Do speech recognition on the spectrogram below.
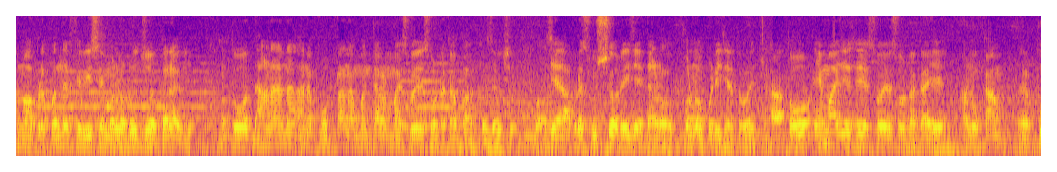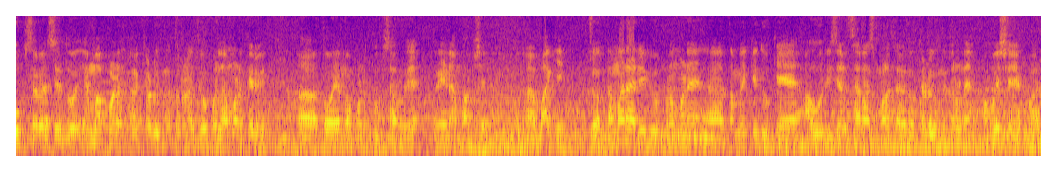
અને આપણે પંદરથી વીસ એમએલનો ડોઝ જો કરાવીએ તો દાણાના અને પોપટાના બંધારણમાં સો એ સો ટકા પાક ભજવશે જે આપણે સુસ્યો રહી જાય દાણો ખોટો પડી જતો હોય તો એમાં જે છે સો એ સો ટકા એ આનું કામ ખૂબ સરસ છે. તો એમાં પણ ખેડૂત મિત્રોને જો ભલામણ કરવી તો એમાં પણ ખૂબ સારું એ પરિણામ આપશે. બાકી જો તમારા રિવ્યૂ પ્રમાણે તમે કીધું કે આવું રિઝલ્ટ સરસ મળતા હોય તો ખેડૂત મિત્રોને અવશ્ય એકવાર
